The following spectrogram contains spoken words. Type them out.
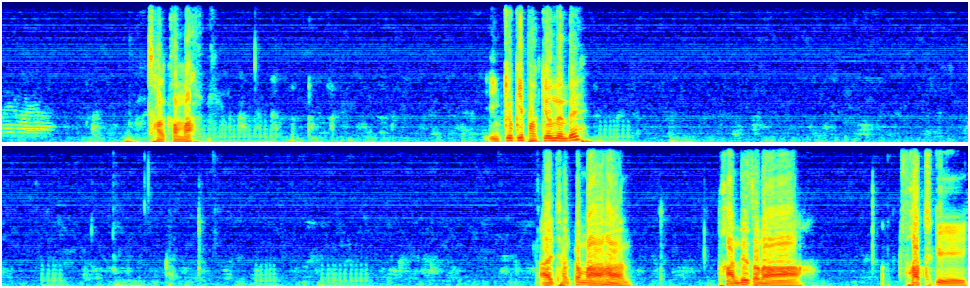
내가야. 잠깐만. 인격이 바뀌었는데? 아니 잠깐만. 반대잖아. 좌측이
